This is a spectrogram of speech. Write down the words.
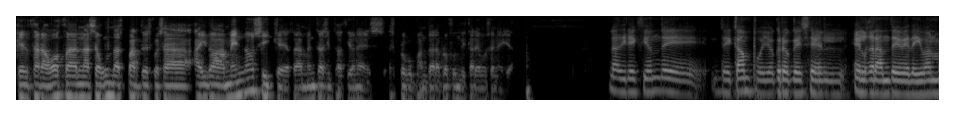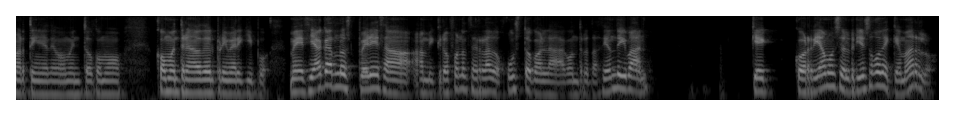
el Zaragoza en las segundas partes pues ha, ido a menos y que realmente la situación es, es preocupante. Ahora profundizaremos en ella la dirección de, campo. Yo creo que es el, el, gran debe de Iván Martínez de momento como, como entrenador del primer equipo. Me decía Carlos Pérez a, micrófono cerrado, justo con la contratación de Iván, que corríamos el riesgo de quemarlo.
